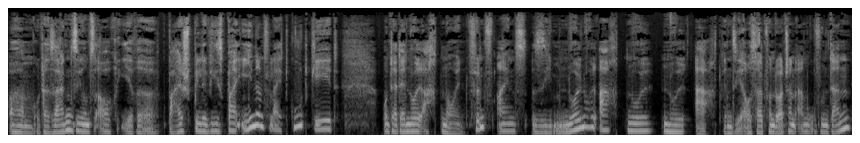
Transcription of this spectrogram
ähm, oder sagen Sie uns auch Ihre Beispiele, wie es bei Ihnen vielleicht gut geht, unter der 089 517 008 008. Wenn Sie außerhalb von Deutschland anrufen, dann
